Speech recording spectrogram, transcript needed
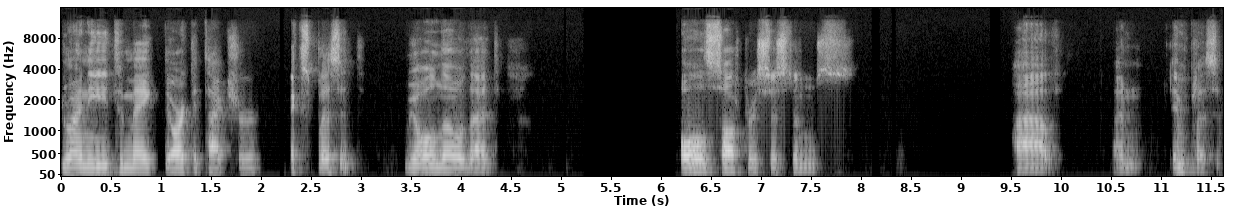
Do I need to make the architecture explicit? We all know that all software systems have an implicit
